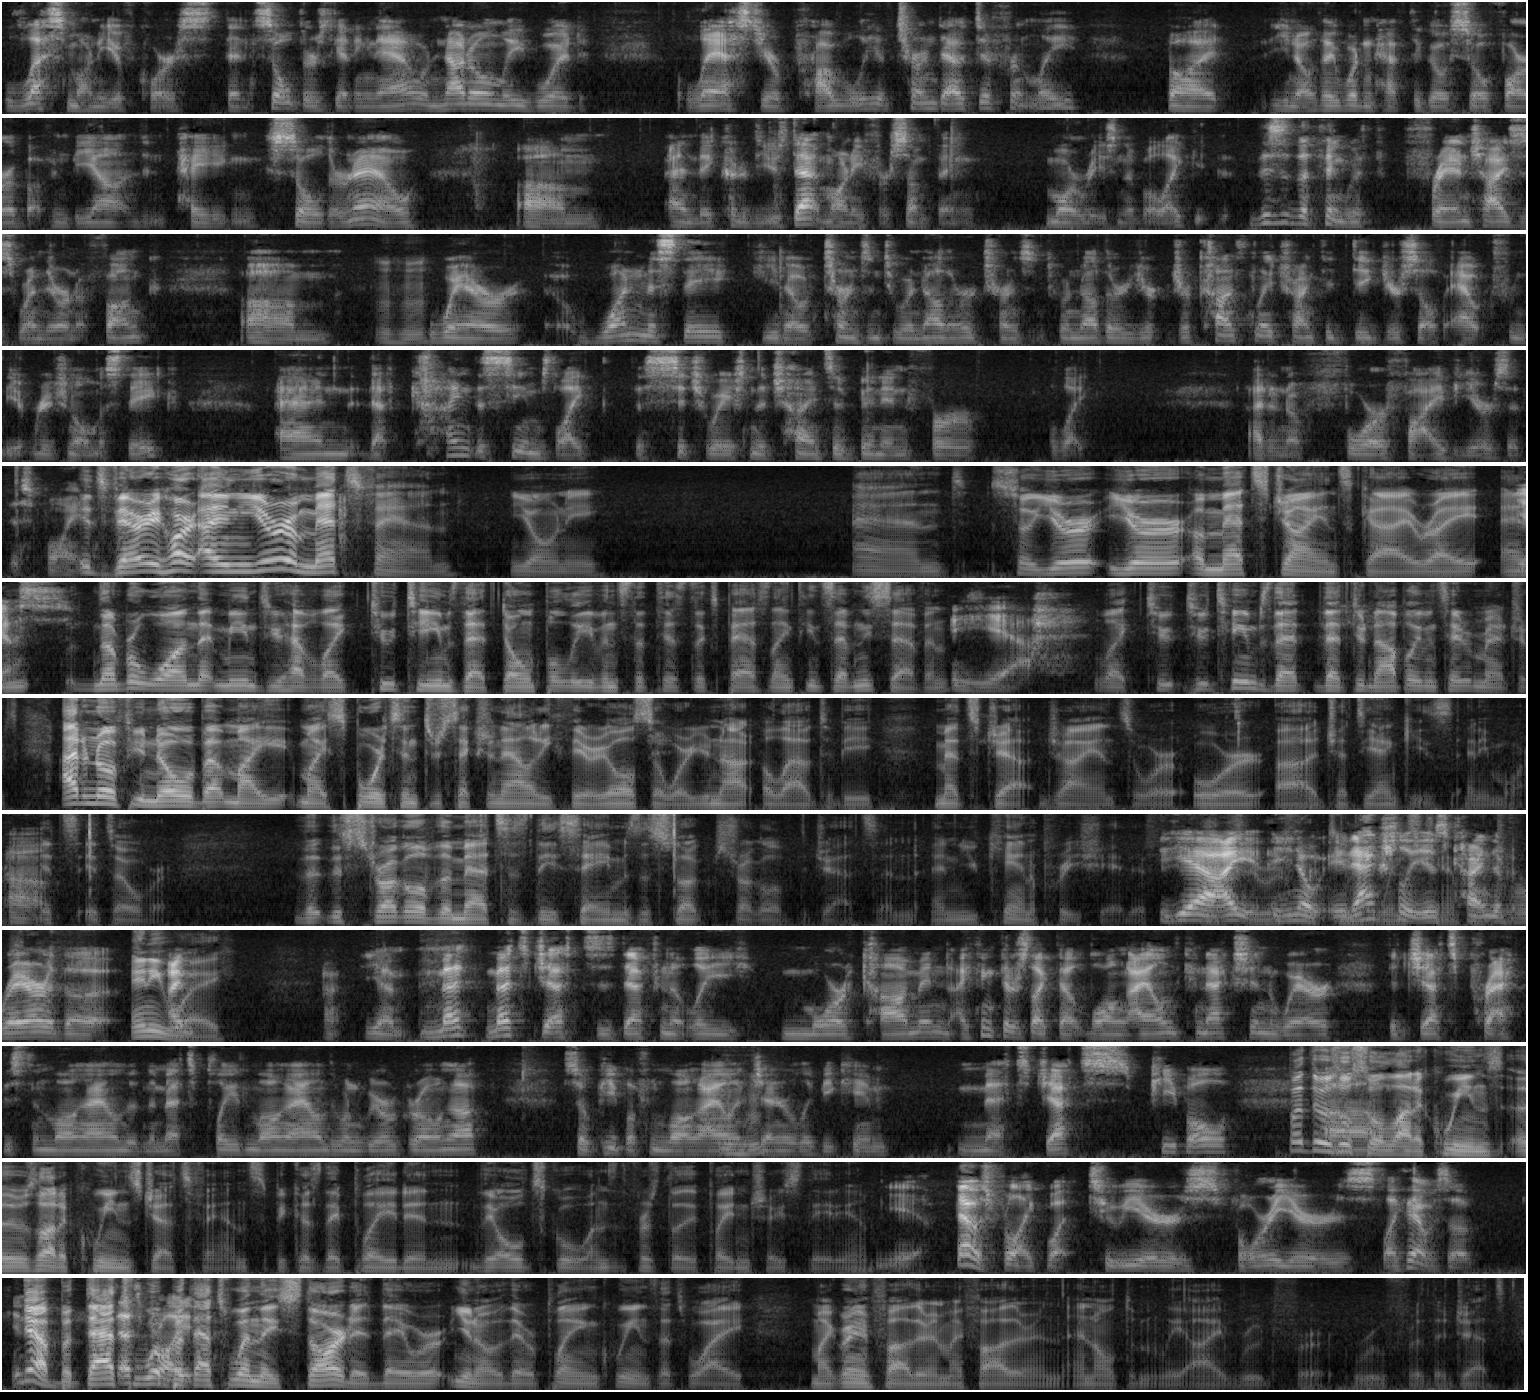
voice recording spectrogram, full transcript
less money, of course, than Solder's getting now. And not only would last year probably have turned out differently, but you know they wouldn't have to go so far above and beyond in paying Solder now, um, and they could have used that money for something more reasonable. Like this is the thing with franchises when they're in a funk, um, where one mistake you know turns into another, turns into another. You're, you're constantly trying to dig yourself out from the original mistake, and that kind of seems like the situation the Giants have been in for like I don't know four or five years at this point. It's very hard. I mean, you're a Mets fan, Yoni, and so you're you're a Mets Giants guy, right? And Yes. number one, that means you have like two teams that don't believe in statistics past 1977. yeah. like two two teams that, that do not believe in sabermetrics. I don't know if you know about my, my sports intersectionality theory also, where you're not allowed to be Mets Gi- Giants or or uh, Jets Yankees anymore. Oh. It's it's over. The, the struggle of the Mets is the same as the strug- struggle of the Jets, and, and you can't appreciate it. if Yeah, I you know root for a it actually is kind of rare. The I'm- Anyway, uh, yeah, Met, Mets Jets is definitely more common. I think there's like that Long Island connection where the Jets practiced in Long Island and the Mets played in Long Island when we were growing up. So people from Long Island Mm-hmm. generally became Mets Jets people. but there was also a um, lot of Queens. Uh, there was a lot of Queens Jets fans because they played in the old school ones. The first they played in Shea Stadium. Yeah, that was for like what two years, four years. Like that was a you know, Yeah, but that's, what. probably- But that's when they started. They were, you know, they were playing Queens. That's why my grandfather and my father and, and ultimately I root for root for the Jets.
